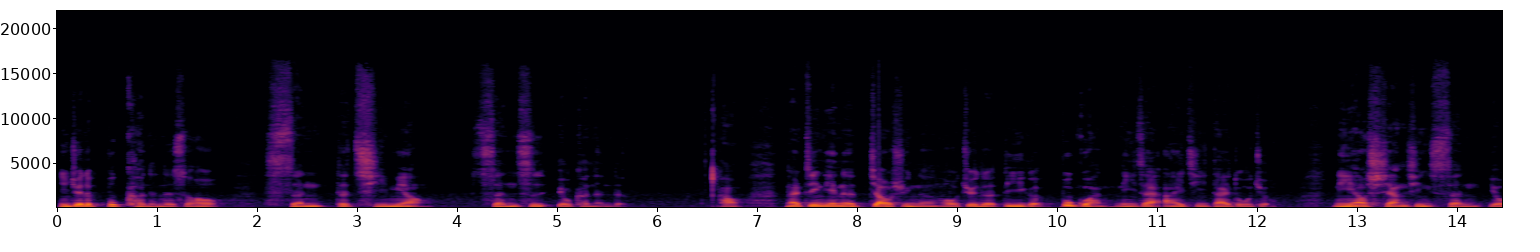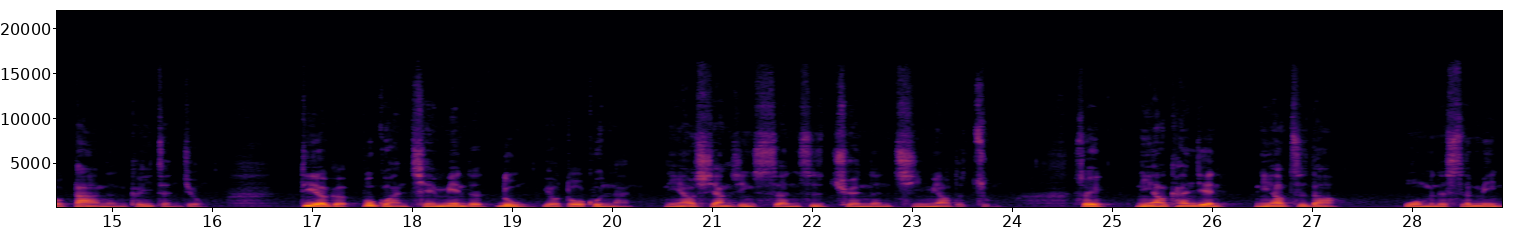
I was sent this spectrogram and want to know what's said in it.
你觉得不可能的时候，神的奇妙，神是有可能的。好，那今天的教训呢？我觉得第一个，不管你在埃及待多久，你要相信神有大能可以拯救。第二个，不管前面的路有多困难，你要相信神是全能奇妙的主。所以你要看见，你要知道，我们的生命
